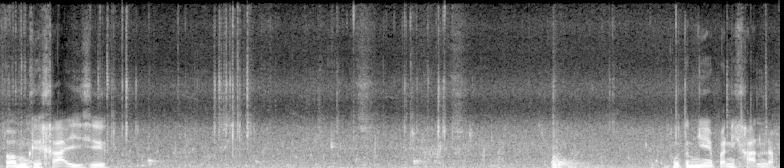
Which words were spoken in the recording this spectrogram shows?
เพราะมันคล้ายชื่อพวกตำแย่ปานิคันแล้ว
